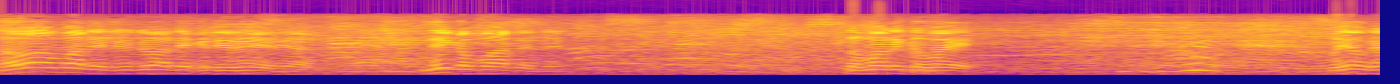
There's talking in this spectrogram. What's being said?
နော်မတဲ့လူတို့တဲ့ခရီးရဲနေကပါတယ်လေနမရကဝိုင်မယောရ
